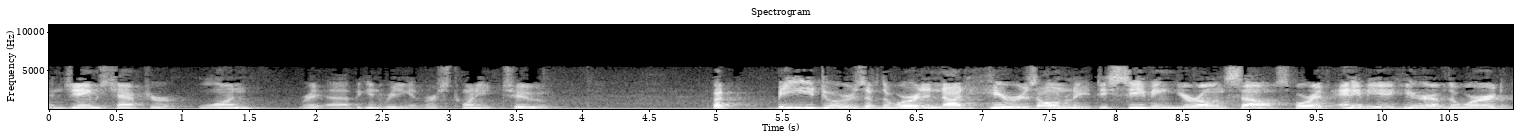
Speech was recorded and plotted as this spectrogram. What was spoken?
In James chapter 1, uh, begin reading at verse 22. But be ye doers of the word, and not hearers only, deceiving your own selves. For if any be a hearer of the word,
